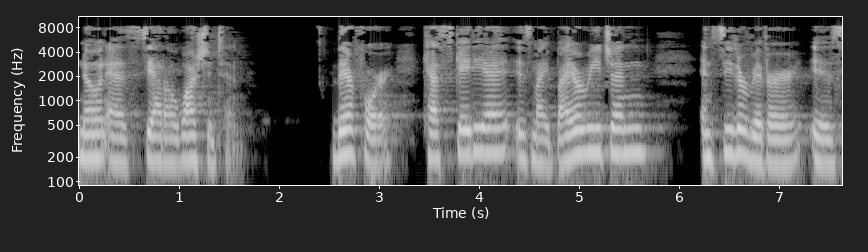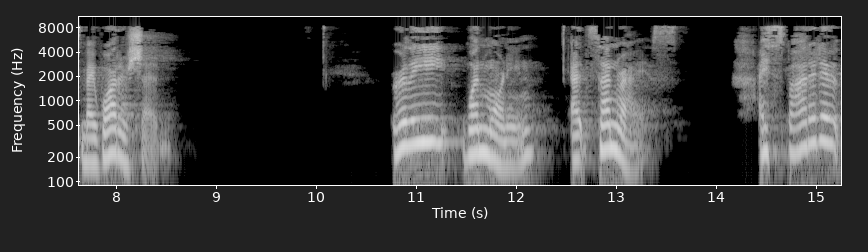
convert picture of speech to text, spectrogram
known as Seattle, Washington. Therefore, Cascadia is my bioregion and Cedar River is my watershed. Early one morning at sunrise, I spotted a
